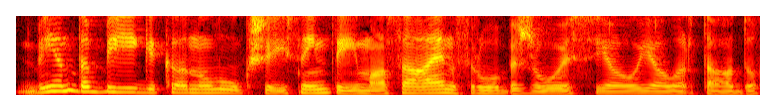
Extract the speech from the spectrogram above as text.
viendabīgi, ka, nu, lūk, šīs intīmās ainas robežojas jau, jau ar tādu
